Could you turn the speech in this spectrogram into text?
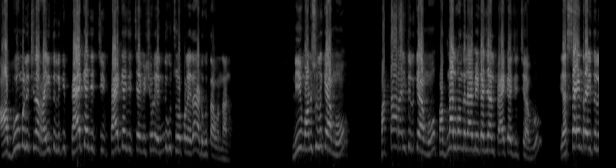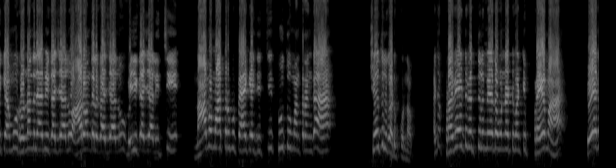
ఆ భూములు ఇచ్చిన రైతులకి ప్యాకేజ్ ఇచ్చి ప్యాకేజ్ ఇచ్చే విషయంలో ఎందుకు చూపలేదని అడుగుతా ఉన్నాను. నీ మనుషులకేమో పట్టా రైతులకేమో పద్నాలుగు వందల యాభై గజాలు ప్యాకేజ్ ఇచ్చావు. ఎస్ఐన్ రైతులకేమో రెండు వందల యాభై గజాలు ఆరు వందల గజాలు వెయ్యి గజాలు ఇచ్చి నామమాత్రపు ప్యాకేజ్ ఇచ్చి తూతూ మంత్రంగా చేతులు కడుక్కున్నావు. అంటే ప్రైవేటు వ్యక్తుల మీద ఉన్నటువంటి ప్రేమ పేద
